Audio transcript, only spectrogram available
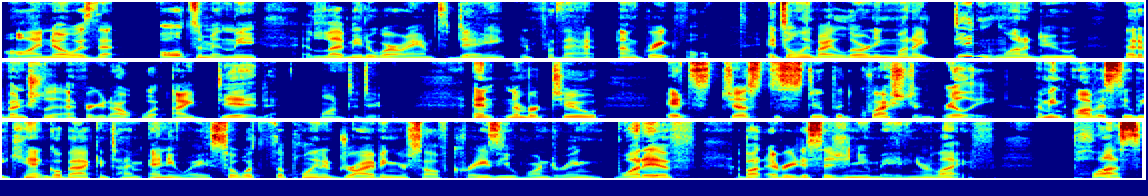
All I know is that ultimately it led me to where I am today, and for that, I'm grateful. It's only by learning what I didn't want to do that eventually I figured out what I did want to do. And number two, it's just a stupid question, really. I mean, obviously, we can't go back in time anyway, so what's the point of driving yourself crazy wondering what if about every decision you made in your life? Plus,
